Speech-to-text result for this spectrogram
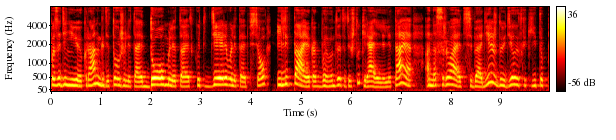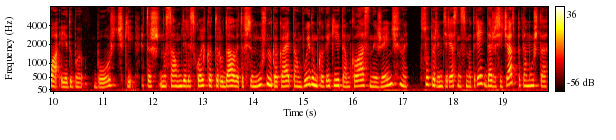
позади нее экран, где тоже летает дом, летает какое-то дерево, летает все. И летая, как бы, вот этой штуки, реально летая, она срывает с себя одежду и делает какие-то па. И я думаю, божечки, это ж на самом деле сколько труда в это все нужно, какая там выдумка, какие там классные женщины супер интересно смотреть даже сейчас, потому что,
